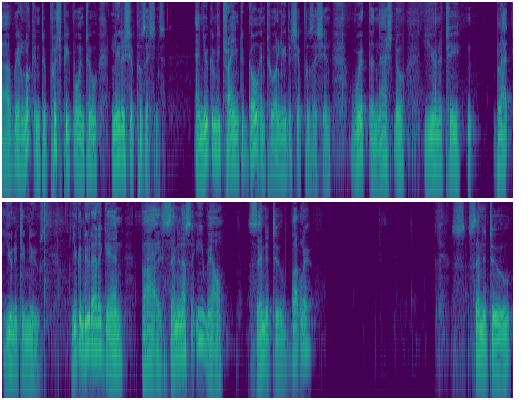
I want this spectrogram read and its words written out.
uh, we're looking to push people into leadership positions and you can be trained to go into a leadership position with the National Unity, Black Unity News. You can do that again by sending us an email. Send it to Butler. Send it to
